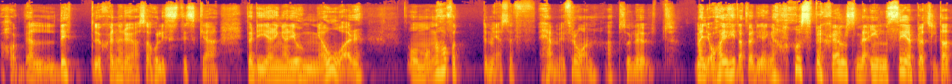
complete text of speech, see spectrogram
har väldigt generösa holistiska värderingar i unga år. Och många har fått det med sig hemifrån, absolut. Men jag har ju hittat värderingar hos mig själv som jag inser plötsligt att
